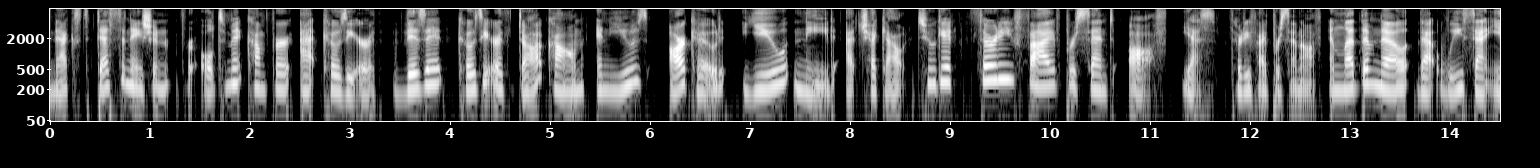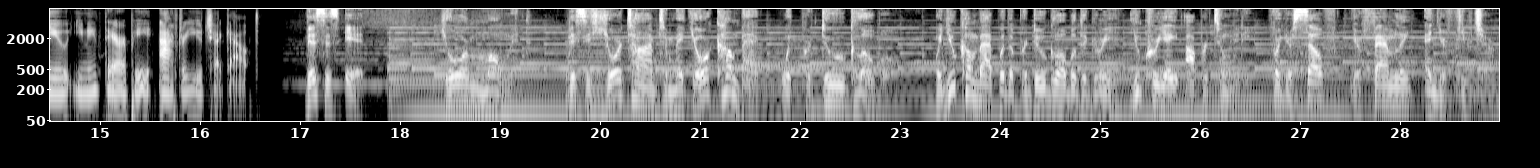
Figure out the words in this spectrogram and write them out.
next destination for ultimate comfort at Cozy Earth. Visit cozyearth.com and use our code you need at checkout to get 35% off. Yes, 35% off. And let them know that we sent you You Need Therapy after you check out. This is it. Your moment. This is your time to make your comeback with Purdue Global. When you come back with a Purdue Global degree, you create opportunity for yourself, your family, and your future.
